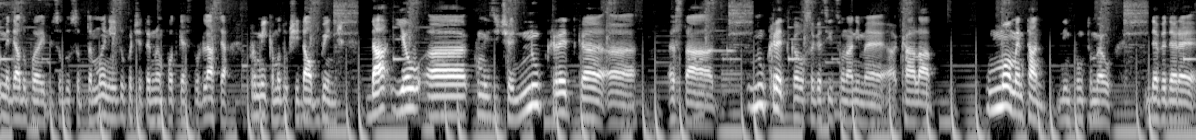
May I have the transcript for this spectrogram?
imediat după episodul săptămânii, după ce terminăm podcasturile astea, promit că mă duc și dau binge. Da, eu, uh, cum îi zice, nu cred că uh, ăsta, nu cred că o să găsiți un anime uh, ca la momentan, din punctul meu de vedere,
